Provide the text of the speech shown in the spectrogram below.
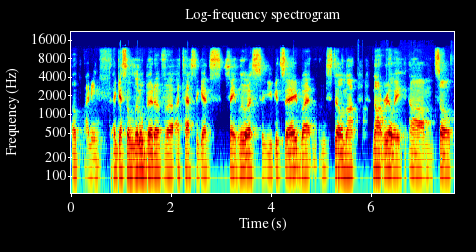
Oh, I mean, I guess a little bit of a, a test against St. Louis, you could say, but still not not really. Um, so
